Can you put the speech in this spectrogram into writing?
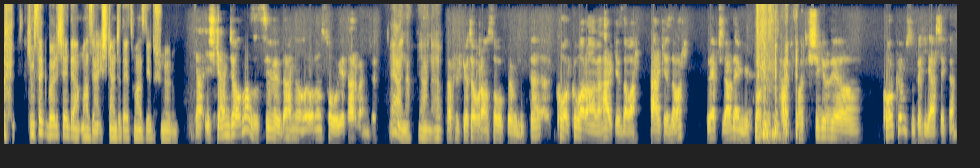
kimse böyle şey de yapmaz yani işkence de etmez diye düşünüyorum. Ya işkence olmaz da Silivri'de hani oranın soğuğu yeter bence. Yani yani evet. Hafif göte vuran soğukla birlikte korku var abi. Herkes de var. Herkes de var. Rapçilerde en büyük korku. kaç, kaç kişi girdi ya? Korkuyor musun peki gerçekten?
